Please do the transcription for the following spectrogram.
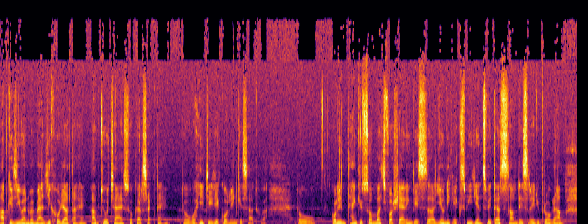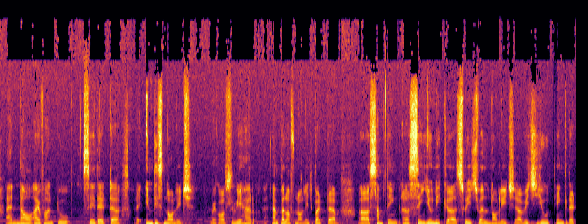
आपके जीवन में मैजिक हो जाता है। आप जो चाहें सो कर सकते हैं। तो वही चीज़ें कोलिन के साथ हुआ। तो you so much for sharing this uh, unique experience with us on this radio program. And now I want to say that uh, in this knowledge, because we have ample of knowledge, but uh, uh something, uh, say, unique uh, spiritual knowledge, which you think that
